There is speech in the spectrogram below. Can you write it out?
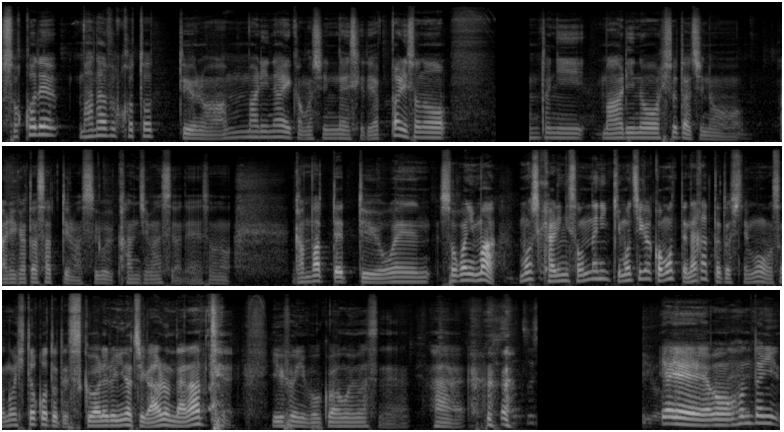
そこで学ぶことっていうのはあんまりないかもしれないですけどやっぱりその本当に周りの人たちのありがたさっていうのはすごい感じますよね。その頑張ってっていう応援そこにまあもし仮にそんなに気持ちがこもってなかったとしてもその一言で救われる命があるんだなっていうふうに僕は思いますね。はい。いやいやいやもう本当に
